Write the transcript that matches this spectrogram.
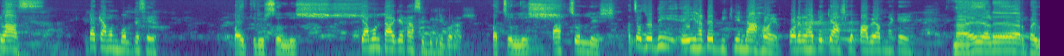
প্লাস এটা কেমন বলতেছে? পঁয়ত্রিশ চল্লিশ। কেমন টার্গেট আছে বিক্রি করার? পাঁচচল্লিশ। পাঁচচল্লিশ। আচ্ছা যদি এই হাটে বিক্রি না হয় পরের হাটে কি আসলে পাবে আপনাকে? না এই আড়ে আর পাইব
